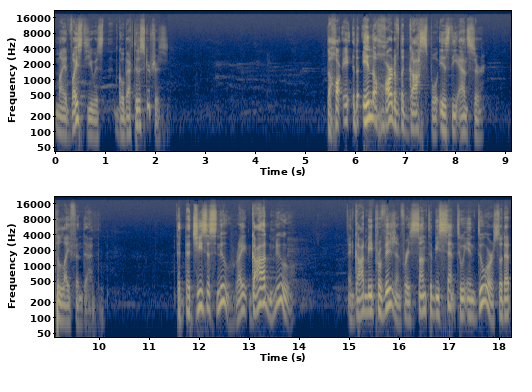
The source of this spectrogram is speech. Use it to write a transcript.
my advice to you is go back to the scriptures. The heart, in the heart of the gospel is the answer to life and death. That, that Jesus knew, right? God knew. And God made provision for his son to be sent to endure so that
